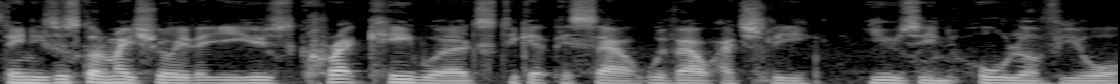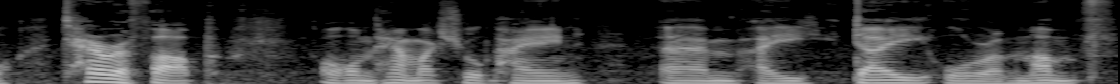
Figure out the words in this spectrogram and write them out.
then you just got to make sure that you use correct keywords to get this out without actually using all of your tariff up on how much you're paying um, a day or a month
